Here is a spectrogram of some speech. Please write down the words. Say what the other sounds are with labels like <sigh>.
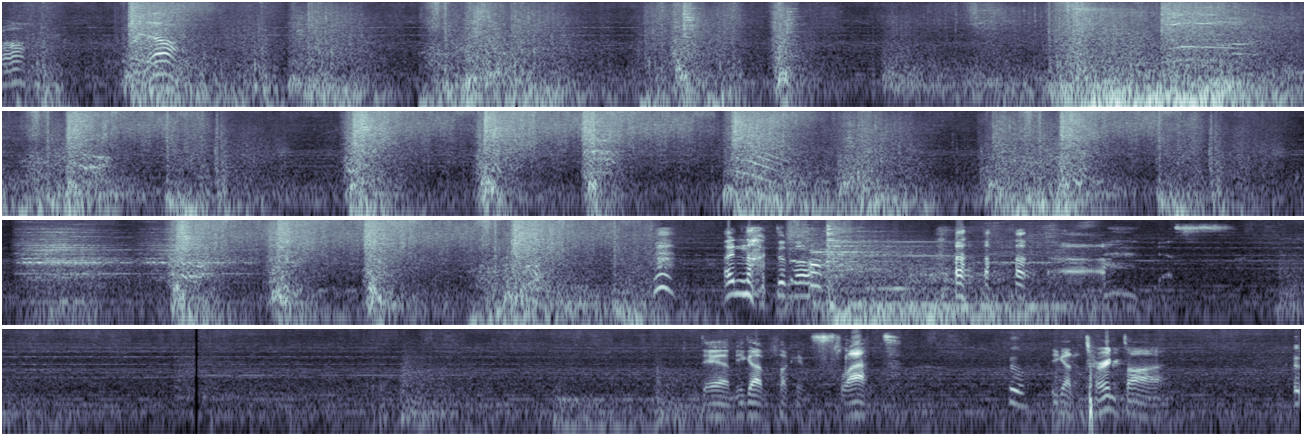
啊？怎么样 I knocked him off! <laughs> yes. Damn, he got fucking slapped. Who? He got turned on.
